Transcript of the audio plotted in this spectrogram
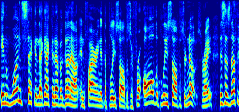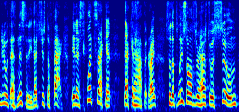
in one second, that guy could have a gun out and firing at the police officer for all the police officer knows, right? This has nothing to do with ethnicity. That's just a fact. In a split second, that could happen, right? So the police officer has to assume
